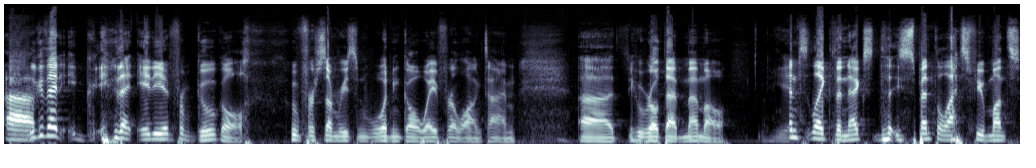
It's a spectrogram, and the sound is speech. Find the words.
Uh, Look at that that idiot from Google who for some reason wouldn't go away for a long time. Uh, who wrote that memo? And like the next, he spent the last few months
